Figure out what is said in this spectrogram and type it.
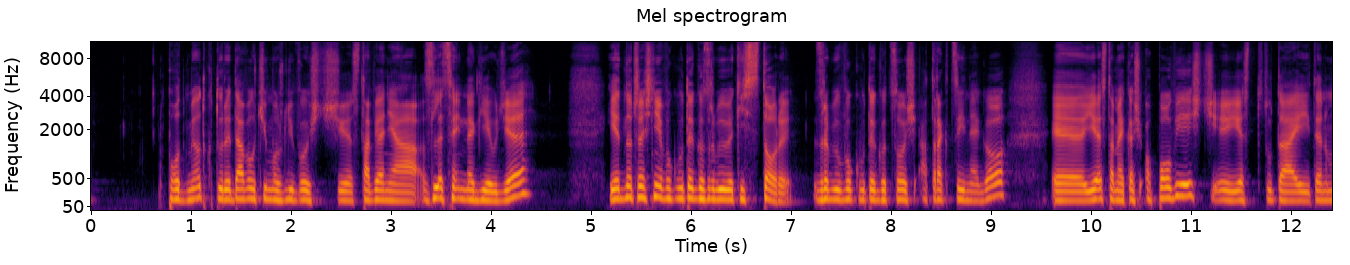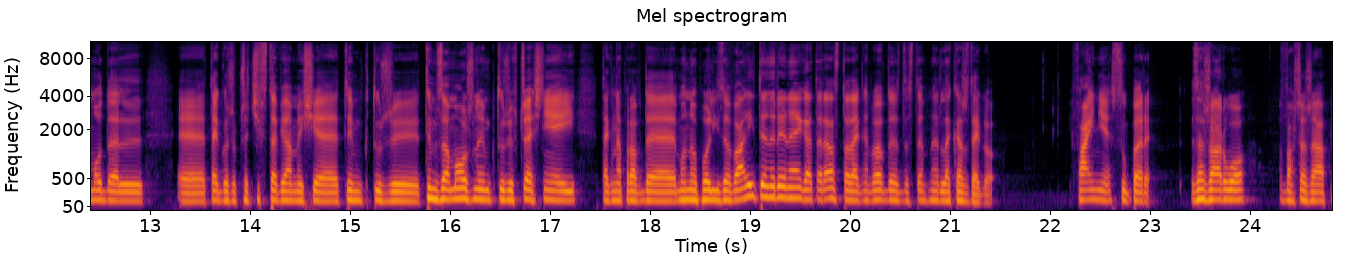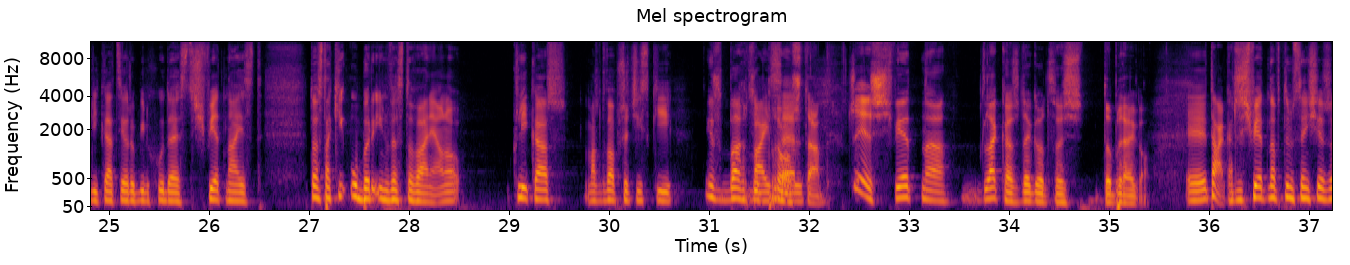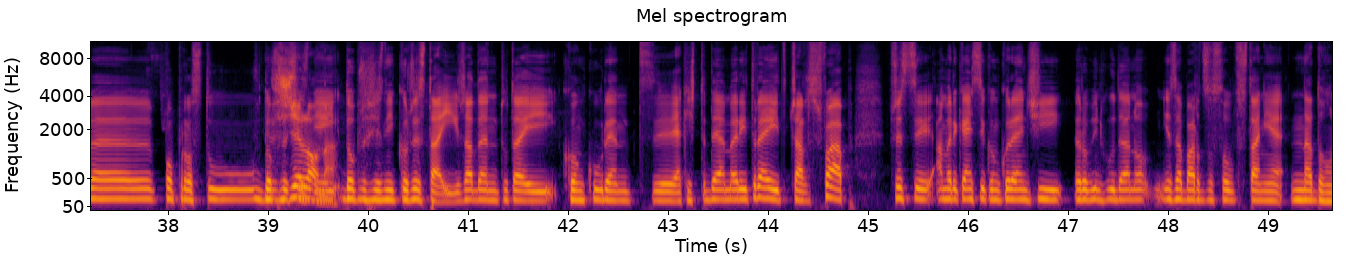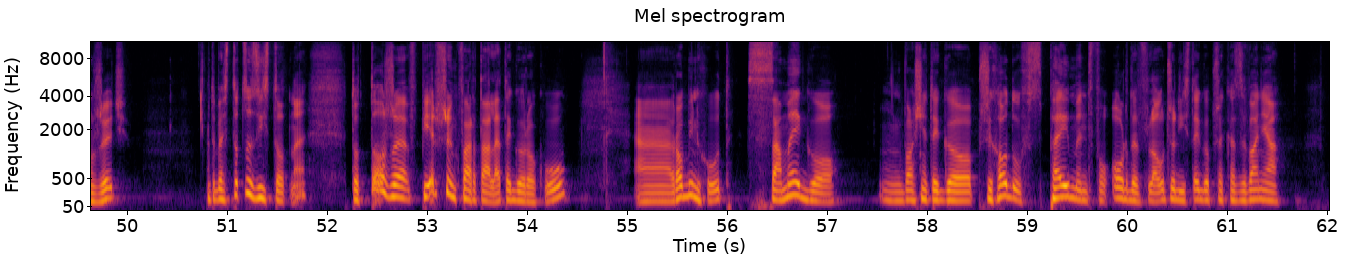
podmiot, który dawał ci możliwość stawiania zleceń na giełdzie jednocześnie wokół tego zrobił jakieś story, zrobił wokół tego coś atrakcyjnego. E, jest tam jakaś opowieść, jest tutaj ten model e, tego, że przeciwstawiamy się tym, którzy, tym zamożnym, którzy wcześniej tak naprawdę monopolizowali ten rynek, a teraz to tak naprawdę jest dostępne dla każdego. Fajnie, super, zażarło, zwłaszcza, że aplikacja Robinhooda jest świetna, jest, to jest taki Uber inwestowania. No, klikasz, masz dwa przyciski. Jest bardzo Buy, sell. prosta. Czy jest świetna, dla każdego coś dobrego. Yy, tak, znaczy świetna w tym sensie, że po prostu dobrze się, niej, dobrze się z niej korzysta i żaden tutaj konkurent, y, jakiś TD Ameritrade, Charles Schwab, wszyscy amerykańscy konkurenci Robinhooda no, nie za bardzo są w stanie nadążyć. Natomiast to, co jest istotne, to to, że w pierwszym kwartale tego roku e, Robinhood z samego mm, właśnie tego przychodów z payment for order flow, czyli z tego przekazywania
